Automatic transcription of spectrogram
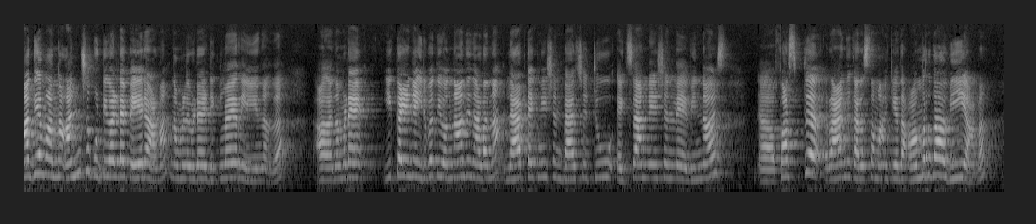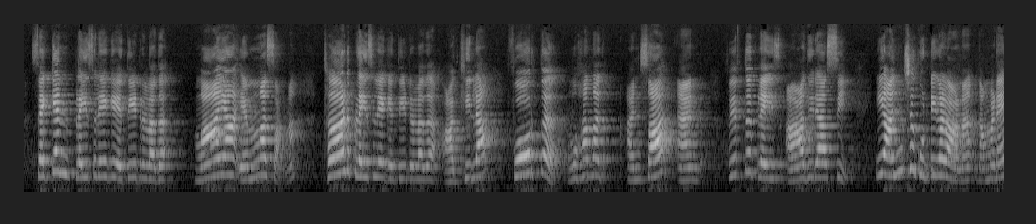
ആദ്യം വന്ന അഞ്ച് കുട്ടികളുടെ പേരാണ് നമ്മളിവിടെ ഡിക്ലെയർ ചെയ്യുന്നത്. നമ്മുടെ ഈ കഴിഞ്ഞ ഇരുപത്തി ഒന്നാം തീയതി നടന്ന ലാബ് ടെക്നീഷ്യൻ ബാച്ച് ടു എക്സാമിനേഷനിലെ വിന്നേഴ്സ് ഫസ്റ്റ് റാങ്ക് കരസ്ഥമാക്കിയത് അമൃത വി ആണ്. സെക്കൻഡ് പ്ലേസിലേക്ക് എത്തിയിട്ടുള്ളത് മായ എം എസ് ആണ്. തേർഡ് പ്ലേസിലേക്ക് എത്തിയിട്ടുള്ളത് Akhila fourth Muhammad Ansar and fifth place Athira C. ഈ അഞ്ച് കുട്ടികളാണ് നമ്മുടെ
